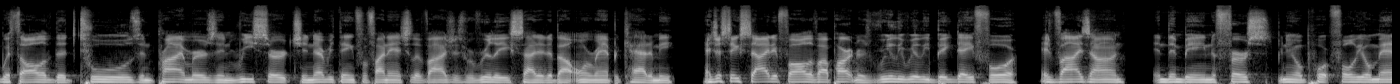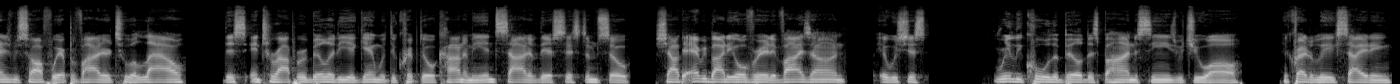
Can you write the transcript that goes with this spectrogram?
with all of the tools and primers and research and everything for financial advisors. We're really excited about On Ramp Academy and just excited for all of our partners. Really, really big day for Advyzon and then being the first, you know, portfolio management software provider to allow this interoperability again with the crypto economy inside of their system. So shout out to everybody over at Advyzon. It was just really cool to build this behind the scenes with you all. Incredibly exciting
